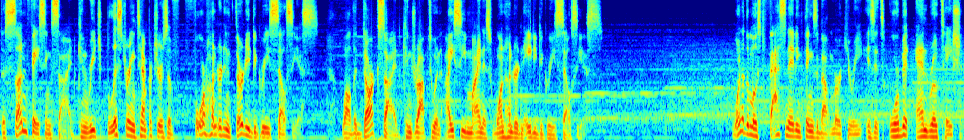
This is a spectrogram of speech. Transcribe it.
The sun-facing side can reach blistering temperatures of 430 degrees Celsius, while the dark side can drop to an icy minus 180 degrees Celsius. One of the most fascinating things about Mercury is its orbit and rotation.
